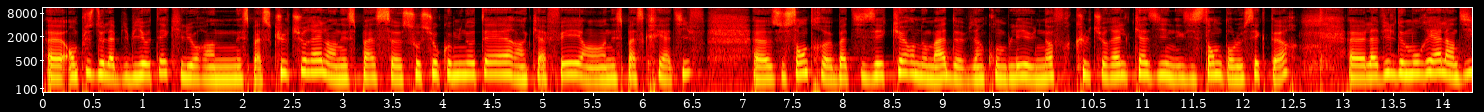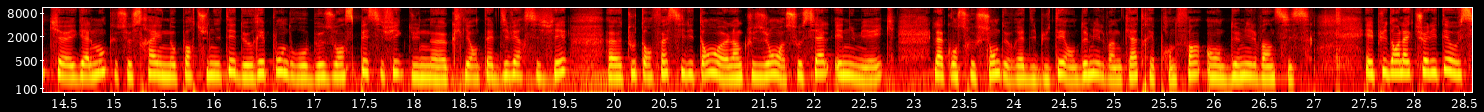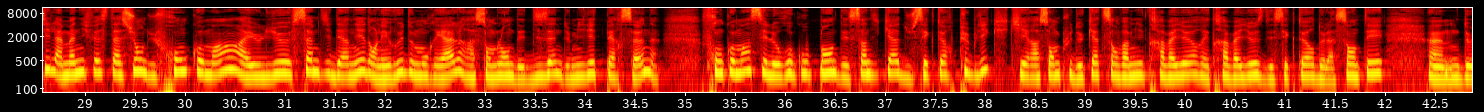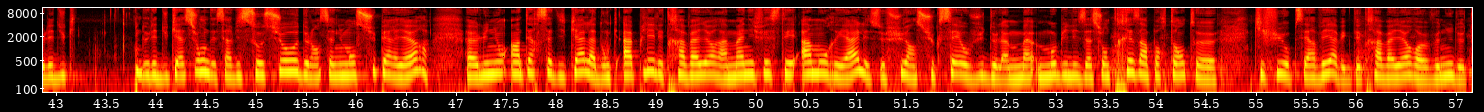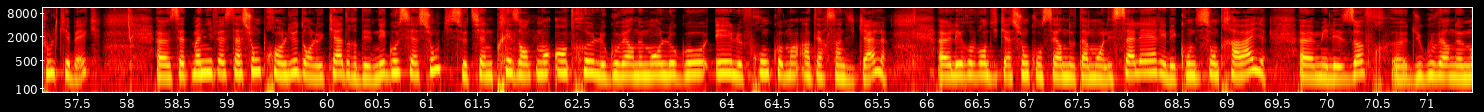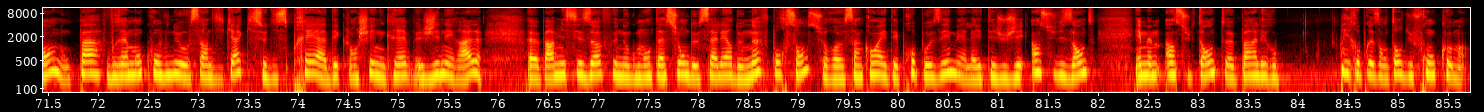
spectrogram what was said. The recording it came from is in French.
Euh, en plus de la bibliothèque, il y aura un espace culturel, un espace socio-communautaire, un café, un espace créatif. Ce centre, baptisé Cœur Nomade, vient combler une offre culturelle quasi inexistante dans le secteur. La ville de Montréal indique également que ce sera une opportunité de répondre aux besoins spécifiques d'une clientèle diversifiée, tout en facilitant l'inclusion sociale et numérique. La construction devrait débuter en 2024 et prendre fin en 2026. Et puis dans l'actualité aussi, la manifestation du Front commun a eu lieu samedi dernier dans les rues de Montréal, rassemblant des dizaines de milliers de personnes. Front commun, c'est le regroupement des syndicats du secteur public qui rassemble plus de 420 000 travailleurs et travailleuses des secteurs de la santé, euh, de l'éducation de l'éducation, des services sociaux, de l'enseignement supérieur. Euh, L'Union intersyndicale a donc appelé les travailleurs à manifester à Montréal et ce fut un succès au vu de la mobilisation très importante euh, qui fut observée avec des travailleurs euh, venus de tout le Québec. Cette manifestation prend lieu dans le cadre des négociations qui se tiennent présentement entre le gouvernement Logo et le Front commun intersyndical. Les revendications concernent notamment les salaires et les conditions de travail, mais les offres du gouvernement n'ont pas vraiment convenu aux syndicats qui se disent prêts à déclencher une grève générale. Euh, parmi ces offres, une augmentation de salaire de 9% sur 5 ans a été proposée, mais elle a été jugée insuffisante et même insultante par les les représentants du Front commun.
